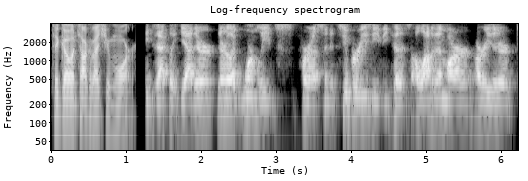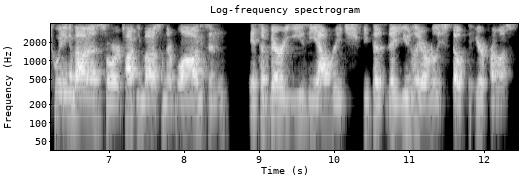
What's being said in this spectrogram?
to go and talk about you more. Exactly. Yeah, they're they're like warm leads for us, and it's super easy because a lot of them are are either tweeting about us or talking about us on their blogs, and it's a very easy outreach because they usually are really stoked to hear from us.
